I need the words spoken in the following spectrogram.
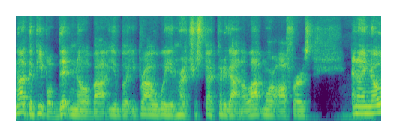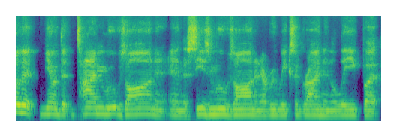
not that people didn't know about you, but you probably in retrospect could have gotten a lot more offers. And I know that, you know, the time moves on and, and the season moves on and every week's a grind in the league. But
